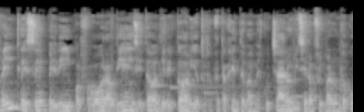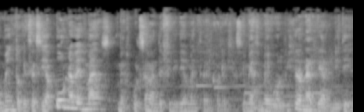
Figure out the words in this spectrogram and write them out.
reingresé pedí por favor audiencia y todo el director y otros- otra gente más me escucharon y me hicieron firmar un documento que se hacía una vez más, me expulsaban definitivamente del colegio, Así me, me volvieron a readmitir.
